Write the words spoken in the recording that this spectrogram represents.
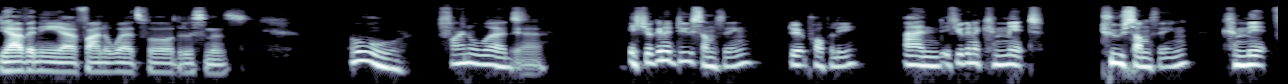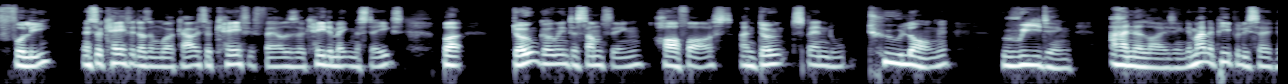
Do you have any uh, final words for the listeners? Oh, final words. Yeah. If you're going to do something, do it properly. And if you're going to commit to something, commit fully. And it's okay if it doesn't work out. It's okay if it fails. It's okay to make mistakes, but don't go into something half-assed and don't spend too long reading, analyzing. The amount of people who say,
